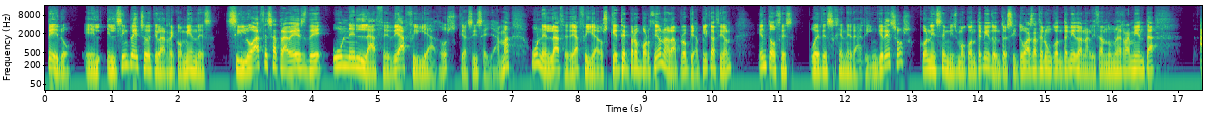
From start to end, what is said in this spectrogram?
Pero el, el, simple hecho de que las recomiendes, si lo haces a través de un enlace de afiliados, que así se llama, un enlace de afiliados que te proporciona la propia aplicación, entonces puedes generar ingresos con ese mismo contenido. Entonces, si tú vas a hacer un contenido analizando una herramienta,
